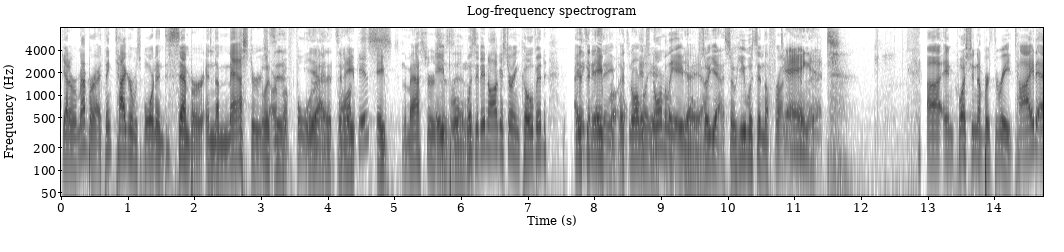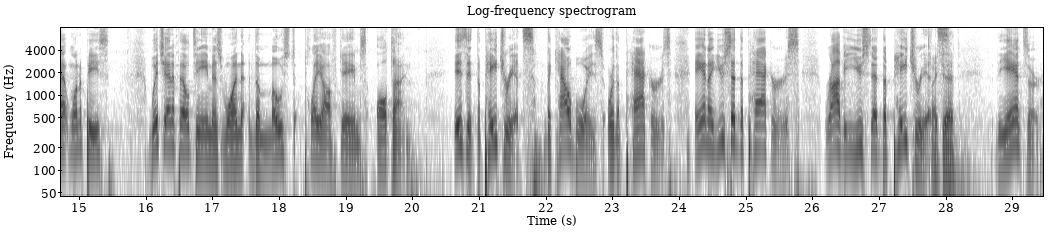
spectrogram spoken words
Got to remember, I think Tiger was born in December, and the Masters was are it before. Yeah, in it's in April. August. the Masters April? is in. was it in August during COVID? I It's in it is April. It's normally it's normally April. April. Yeah, yeah. So yeah, so he was in the front. Dang end of that. it. Uh, and question number three, tied at one apiece. Which NFL team has won the most playoff games all time? Is it the Patriots, the Cowboys, or the Packers? Ana, you said the Packers. Ravi, you said the Patriots. I did. The answer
